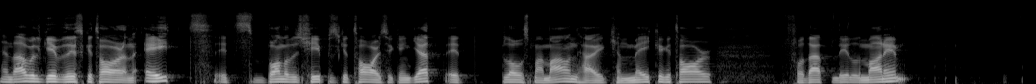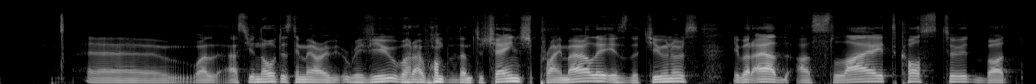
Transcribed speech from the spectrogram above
And I will give this guitar an 8. It's one of the cheapest guitars you can get. It blows my mind how you can make a guitar for that little money. Uh, well, as you noticed in my re review, what I wanted them to change primarily is the tuners. It would add a slight cost to it, but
